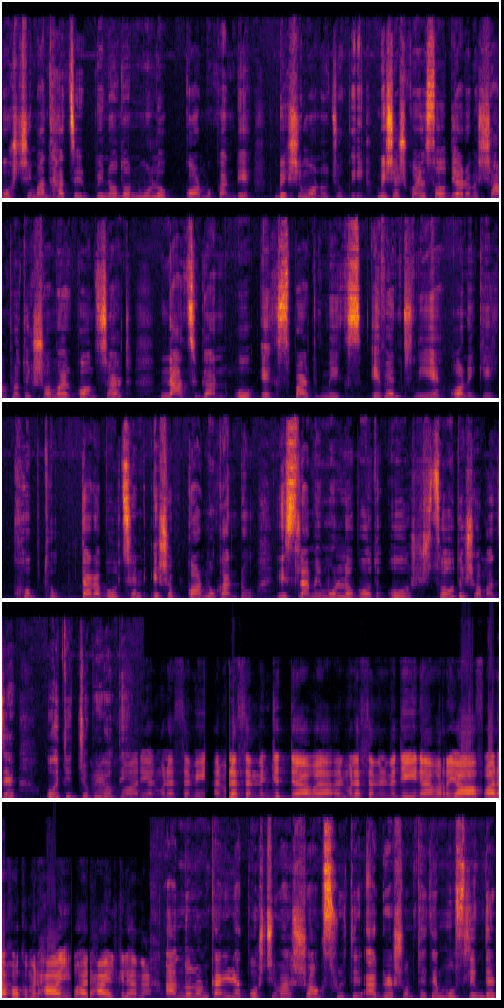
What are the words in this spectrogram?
পশ্চিমা ধাঁচের বিনোদনমূলক কর্মকাণ্ডে বেশি মনোযোগী। বিশেষ করে সৌদি আরবের সাম্প্রতিক সময়ের কনসার্ট, নাচ গান ও এক্সপার্ট মিক্স ইভেন্ট নিয়ে অনেকেই ক্ষুব্ধ। তারা বলছেন এসব কর্মকাণ্ড ইসলামী মূল্যবোধ ও সৌদি সমাজের ঐতিহ্য বিরোধী আন্দোলনকারীরা পশ্চিমা সংস্কৃতির আগ্রাসন থেকে মুসলিমদের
